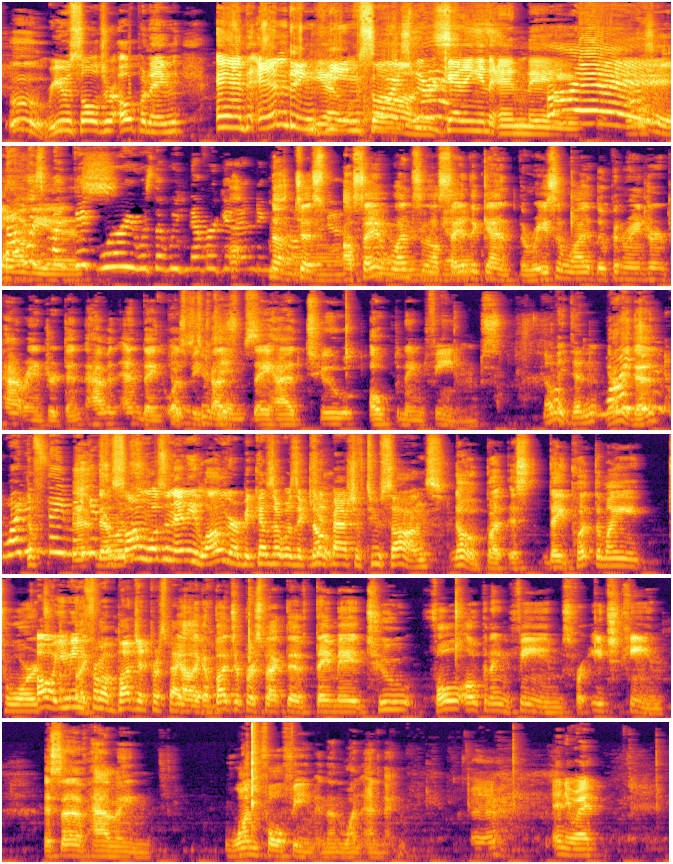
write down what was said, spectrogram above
Ooh, Ryusoulger opening and ending yeah, theme of songs. course we were getting an ending. Hooray! That was my big worry was that we'd never get oh, ending. no, just again. I'll say it Yeah, once and I'll say it it. again. The reason why Lupin Ranger and Pat Ranger didn't have an ending was Because because they had two opening themes. No, they didn't. Why they did. didn't Why didn't they make there- it? there The was- song wasn't any longer because it was a kit No. bash of two songs. No, but it's they put the money towards. Oh, you mean like, from a budget perspective? yeah, like a budget perspective, they made two full opening themes for each team instead of having one full theme and then one ending. Uh, anyway,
